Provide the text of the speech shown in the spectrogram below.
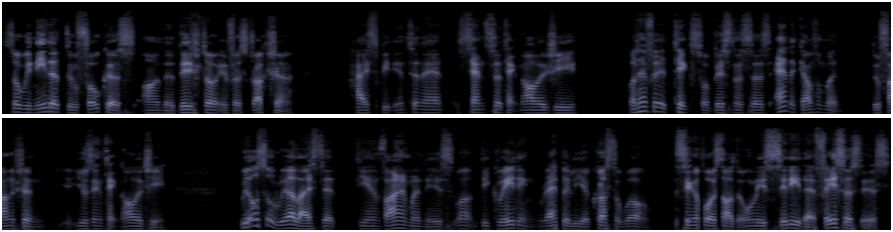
so we needed to focus on the digital infrastructure, high speed internet, sensor technology, whatever it takes for businesses and the government to function using technology we also realized that the environment is well, degrading rapidly across the world. Singapore is not the only city that faces this,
